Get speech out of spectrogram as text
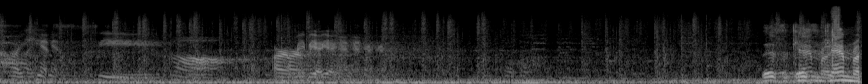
Oh, I can't see. Oh. Or maybe I can. There's the camera. camera.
